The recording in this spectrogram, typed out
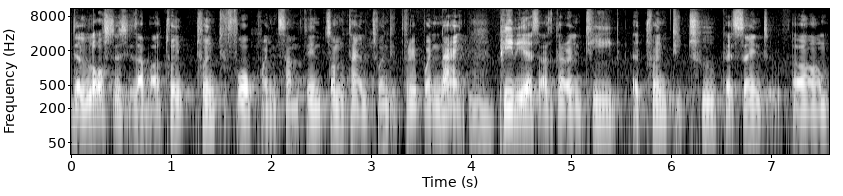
the losses is about 20, 24 point something, sometimes 23.9. Mm. PDS has guaranteed a 22% um,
